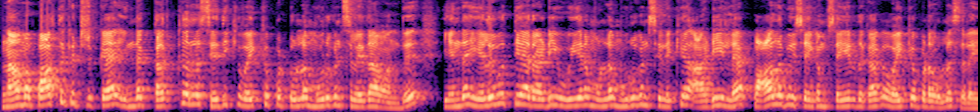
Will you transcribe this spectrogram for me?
நாம் பார்த்துக்கிட்டு இருக்க இந்த கற்களில் செதுக்கி வைக்கப்பட்டுள்ள முருகன் சிலை தான் வந்து இந்த எழுபத்தி ஆறு அடி உயரம் உள்ள முருகன் சிலைக்கு அடியில் பாலபிஷேகம் செய்கிறதுக்காக வைக்கப்பட உள்ள சிலை.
